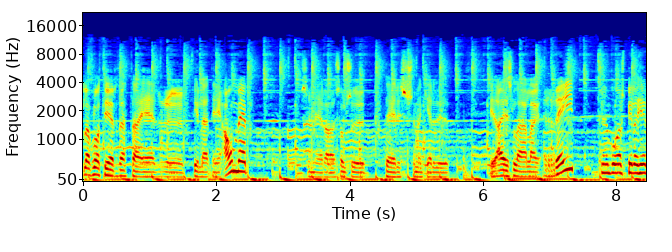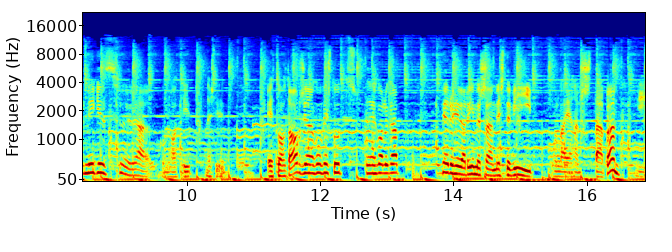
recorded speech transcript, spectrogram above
virkilega flott ég er þetta er uh, félagættinni Áme sem er að sjálfsögðu þeirri sem að gerði við æðislega lag Reip sem er búið að spila hér mikið ja, komum átt í næstu eitt og halvt ár síðan kom fyrst út þegar kollega veru hér að rýmis að Mr. V og læja hans Stabba í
